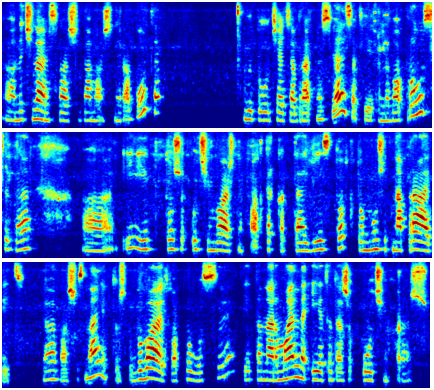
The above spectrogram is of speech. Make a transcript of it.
начинаем с вашей домашней работы – вы получаете обратную связь, ответы на вопросы, да, а, и это тоже очень важный фактор, когда есть тот, кто может направить да, ваши знания, потому что бывают вопросы, это нормально, и это даже очень хорошо.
